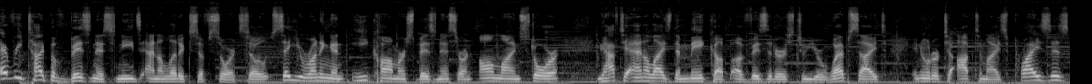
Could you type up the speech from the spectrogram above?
every type of business needs analytics of sorts. So, say you're running an e commerce business or an online store, you have to analyze the makeup of visitors to your website in order to optimize prices,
